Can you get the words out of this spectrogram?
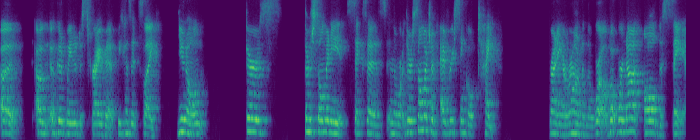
a, a, a good way to describe it because it's like, you know, there's there's so many sixes in the world. There's so much of every single type running around in the world, but we're not all the same,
